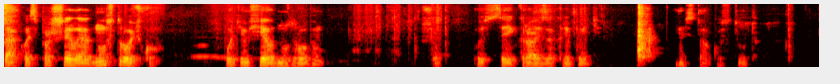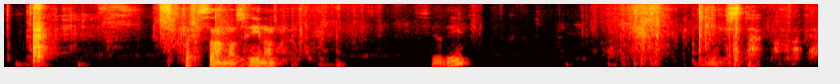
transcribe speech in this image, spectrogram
Так, ось прошили одну строчку, потім ще одну зробимо, ось цей край закріпити. Ось так ось тут. Так само згином сюди. Ось так покладемо.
